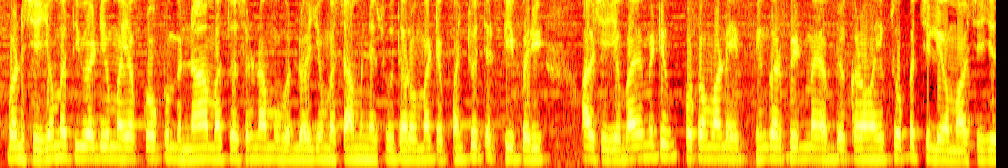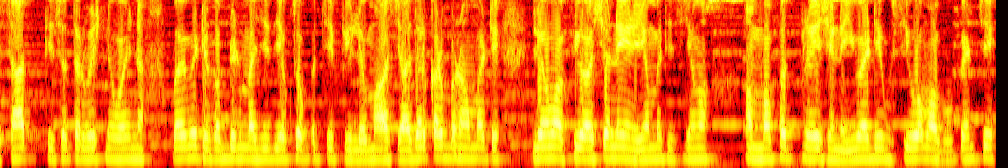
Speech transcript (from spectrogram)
ખર્ચો બનશે જેમાંથી યુઆઈડીમાં એક ઓક્ટોબર નામ અથવા સરનામું બદલાય જેમાં સામાન્ય સુધારો માટે પંચોતેર ફી ભરી આવશે. જે બાયોમેટ્રિક ફોટો માટે ફિંગરપ્રિન્ટમાં અપડેટ કરવામાં એકસો પચીસ લેવામાં આવશે. જે સાતથી સત્તર વર્ષની વયના બાયોમેટ્રિક અપડેટમાં જે એકસો પચીસ ફી લેવામાં આવશે. આધાર કાર્ડ બનાવવા માટે લેવામાં ફી હશે નહીં જેમાંથી જેમાં મફત રહેશે અને યુઆઈડી સીઓમાં ભૂપેન છે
